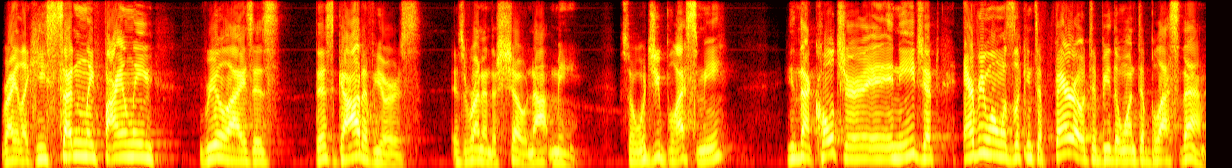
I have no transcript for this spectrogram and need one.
Right? Like he suddenly finally realizes this God of yours is running the show, not me. So would you bless me? In that culture in Egypt, everyone was looking to Pharaoh to be the one to bless them.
